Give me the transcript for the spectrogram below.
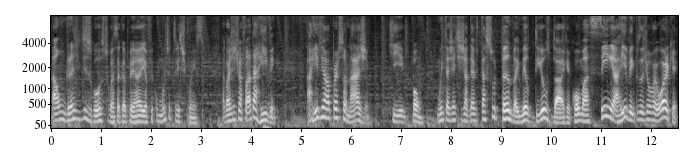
há um grande desgosto com essa campeã e eu fico muito triste com isso. Agora a gente vai falar da Riven. A Riven é uma personagem que, bom, muita gente já deve estar tá surtando aí. Meu Deus, Dark, como assim? A Riven precisa de um rework?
